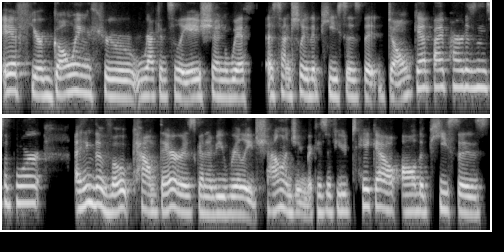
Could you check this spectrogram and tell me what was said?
if you're going through reconciliation with essentially the pieces that don't get bipartisan support, I think the vote count there is going to be really challenging because if you take out all the pieces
